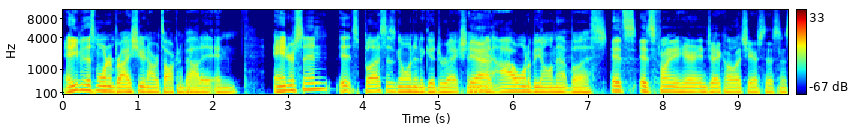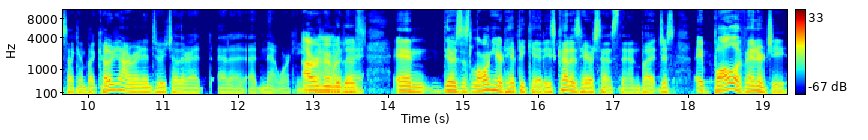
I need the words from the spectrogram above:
And even this morning, Bryce, you and I were talking about it, and Anderson, its bus is going in a good direction. Yeah. And I want to be on that bus. It's it's funny to hear, and Jake, I'll let you answer this in a second. But Cody and I ran into each other at at a at networking. I remember day. this. And there's this long-haired hippie kid. He's cut his hair since then, but just a ball of energy,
